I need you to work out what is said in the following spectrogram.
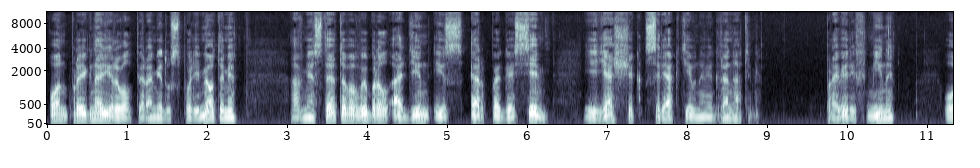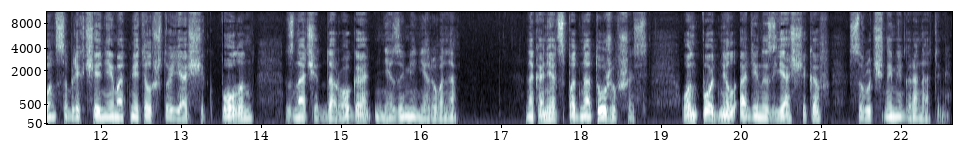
Он проигнорировал пирамиду с пулеметами, а вместо этого выбрал один из РПГ-7 и ящик с реактивными гранатами. Проверив мины, он с облегчением отметил, что ящик полон, значит, дорога не заминирована. Наконец, поднатужившись, он поднял один из ящиков с ручными гранатами.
